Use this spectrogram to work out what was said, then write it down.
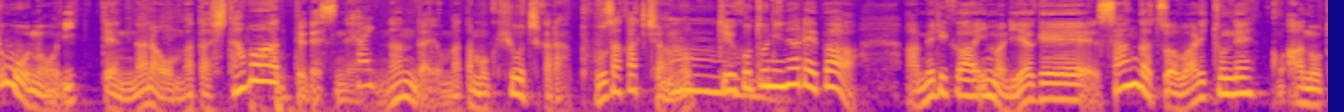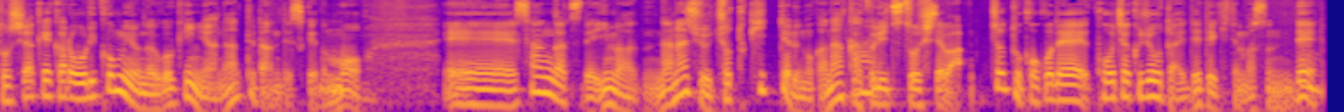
今日の1.7をまた下回ってですね、はい、なんだよ、また目標値から遠ざかっちゃうの？っていうことになれば、アメリカは今利上げ、3月は割とね、あの、年明けから織り込むような動きにはなってたんですけども、えー、3月で今70ちょっと切ってるのかな、確率としては。はい、ちょっとここで膠着状態出てきてますんで、うん、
